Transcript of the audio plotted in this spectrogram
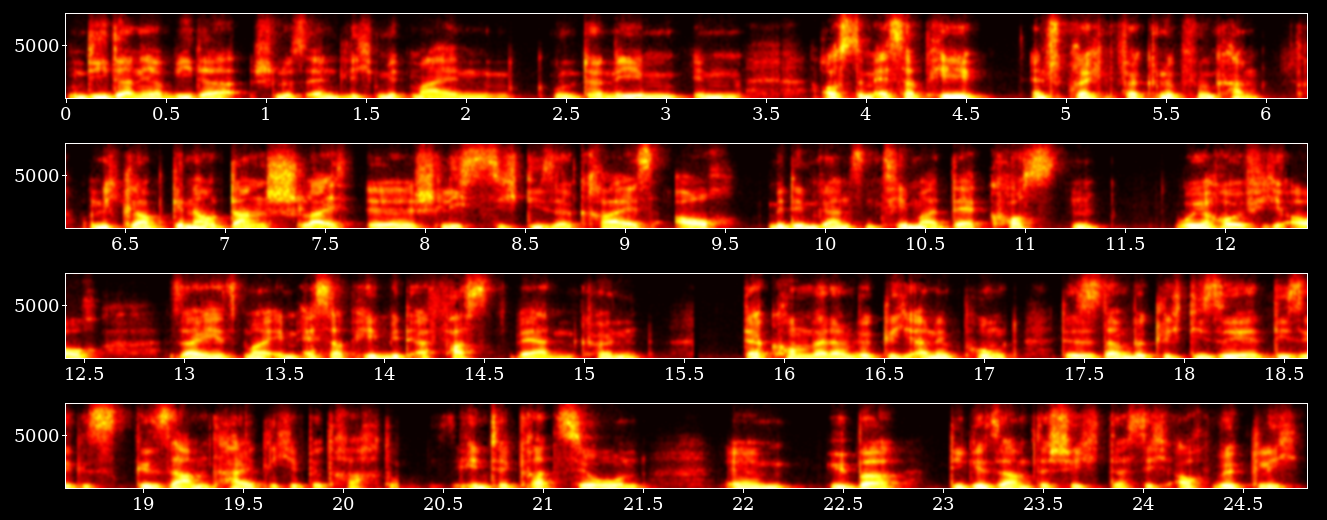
und die dann ja wieder schlussendlich mit meinen Unternehmen im, aus dem SAP entsprechend verknüpfen kann. Und ich glaube, genau dann äh, schließt sich dieser Kreis auch mit dem ganzen Thema der Kosten, wo ja häufig auch, sage ich jetzt mal, im SAP mit erfasst werden können. Da kommen wir dann wirklich an den Punkt, das ist dann wirklich diese, diese gesamtheitliche Betrachtung, diese Integration ähm, über die gesamte Schicht, dass ich auch wirklich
